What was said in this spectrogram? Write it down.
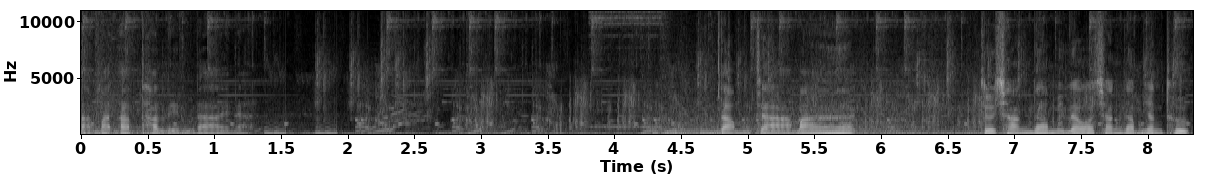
สามารถอัพทาเลนต์ได้นะดำจ๋ามาก เจอช้างดำอีกแล้วอะช้างดำอย่างถึก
